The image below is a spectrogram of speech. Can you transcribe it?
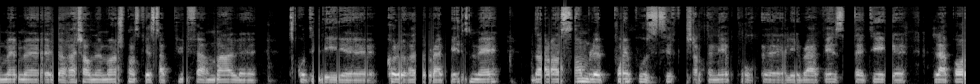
même euh, leur acharnement, je pense que ça a pu faire mal euh, du côté des euh, Colorado Rapids. Mais dans l'ensemble, le point positif que j'en tenais pour euh, les Rapids, ça a été euh, l'apport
